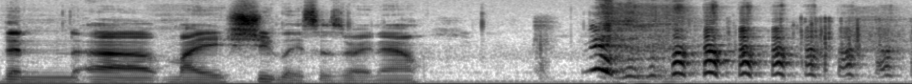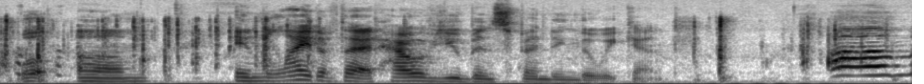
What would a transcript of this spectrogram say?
than uh, my shoelaces right now. Well, um, in light of that, how have you been spending the weekend? Um,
